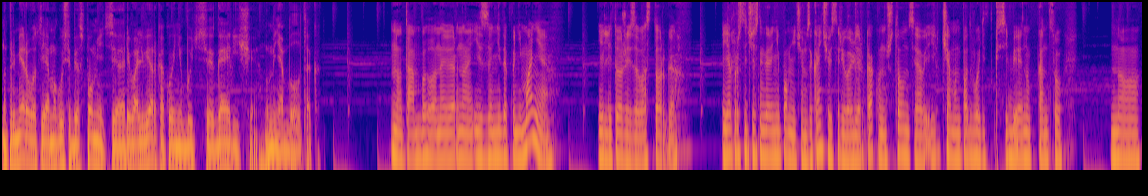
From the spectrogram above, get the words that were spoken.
Например, вот я могу себе вспомнить э, револьвер какой-нибудь э, Гая Ричи. У меня было так. Ну, там было, наверное, из-за недопонимания или тоже из-за восторга. Я просто, честно говоря, не помню, чем заканчивается револьвер, как он, что он себя и чем он подводит к себе, ну, к концу. Но...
